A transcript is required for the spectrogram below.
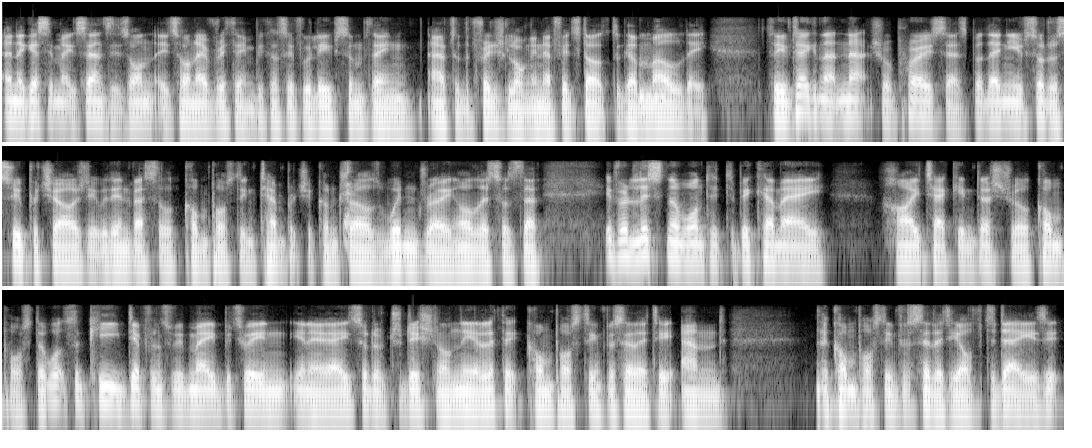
and I guess it makes sense. It's on it's on everything because if we leave something out of the fridge long enough, it starts to go mm-hmm. mouldy. So you've taken that natural process, but then you've sort of supercharged it with in-vessel composting, temperature controls, windrowing, all this sort of stuff. If a listener wanted to become a high-tech industrial composter, what's the key difference we've made between you know a sort of traditional Neolithic composting facility and the composting facility of today? Is it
